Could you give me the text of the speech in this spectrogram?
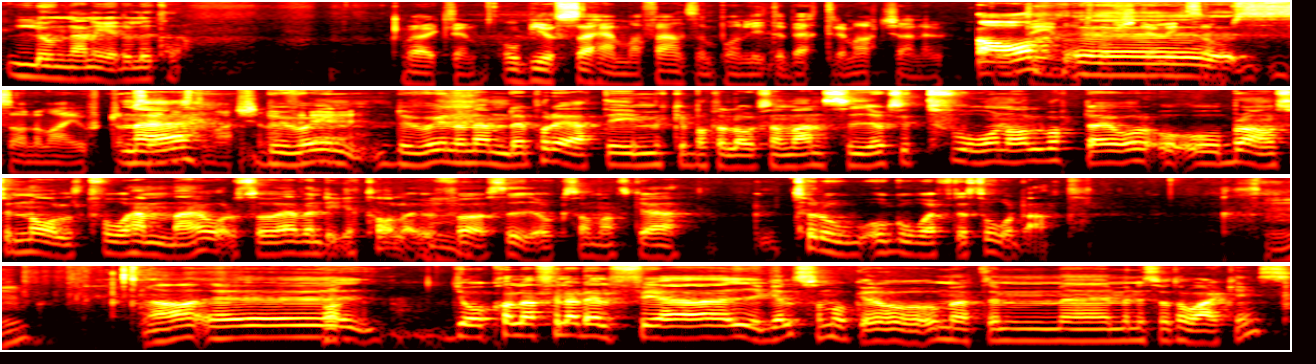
Lugna ner det lite. Verkligen. Och bjussa hemmafansen på en lite bättre match här nu. Ja. Eh, liksom, som de har gjort de nej, senaste matcherna. Du var, in, du var inne och nämnde på det att det är mycket bortalag som vann. Seahawks är 2-0 borta i år och, och Browns är 0-2 hemma i år. Så även det talar ju mm. för Seahawks om man ska tro och gå efter sådant. Mm. Ja, eh, jag kollar Philadelphia Eagles som åker och, och möter Minnesota Vikings.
